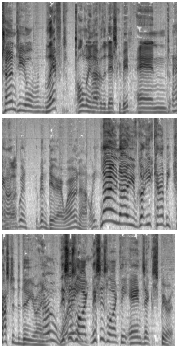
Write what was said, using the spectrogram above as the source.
turn to your left. I'll lean ah. over the desk a bit and. Hang on, Alright. we're, we're going to do our own, aren't we? No, no, you've got you can't be trusted to do your own. No this is like this is like the Anzac spirit.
